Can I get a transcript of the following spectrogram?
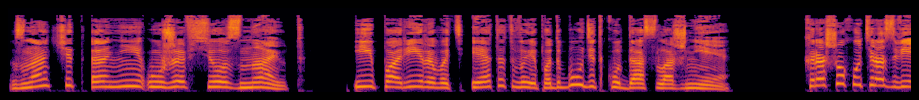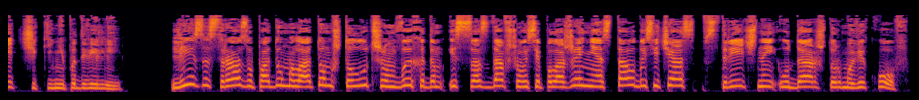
Значит, они уже все знают и парировать этот выпад будет куда сложнее. Хорошо, хоть разведчики не подвели. Лиза сразу подумала о том, что лучшим выходом из создавшегося положения стал бы сейчас встречный удар штурмовиков.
